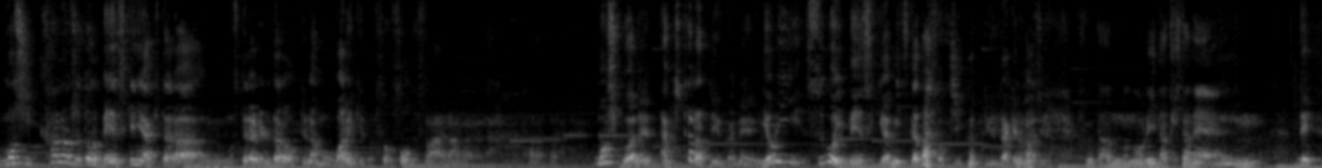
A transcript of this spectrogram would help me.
もし彼女とのベース系に飽きたら、うん捨てられるだろうっていうのはもう悪いけどそうそうですまあまあまあまあまあもしくはね飽きたらというかねよりすごいベース系が見つかってそっち行くっていうだけの話ね普段のノリになってきたね、ううんんで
